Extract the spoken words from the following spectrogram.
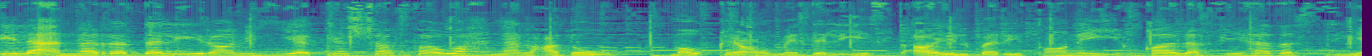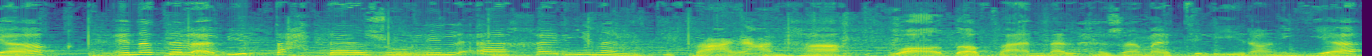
إلى أن الرد الإيراني كشف وهن العدو. موقع ميدل إيست آي البريطاني قال في هذا السياق إن تل أبيب تحتاج للآخرين للدفاع عنها وأضاف أن الهجمات الإيرانية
